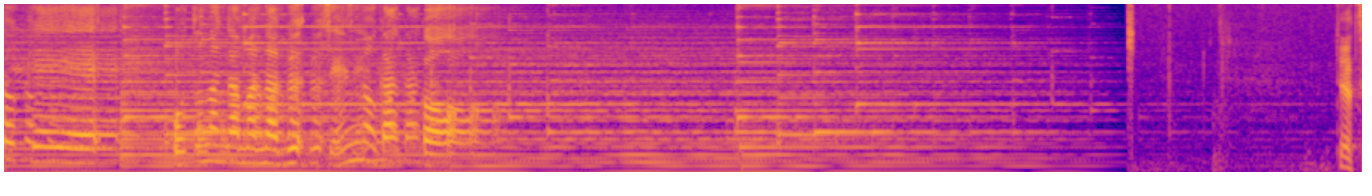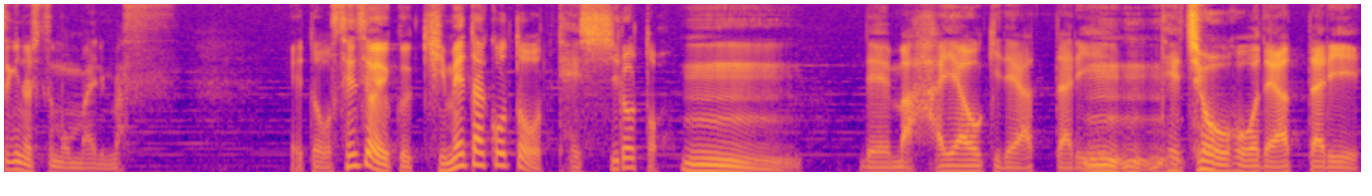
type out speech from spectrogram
と経営大人が学ぶ禅の学校。では次の質問参ります。えっと先生はよく決めたことを徹しろと。うん。で、まあ、早起きであったり、うんうんうん。手帳法であったり、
